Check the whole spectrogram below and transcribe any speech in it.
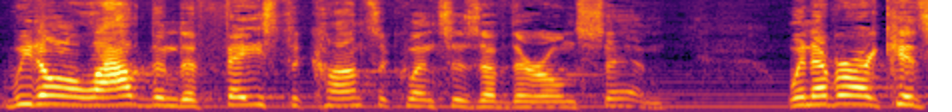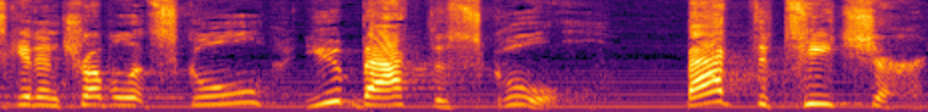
we don't allow them to face the consequences of their own sin. Whenever our kids get in trouble at school, you back the school, back the teacher,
